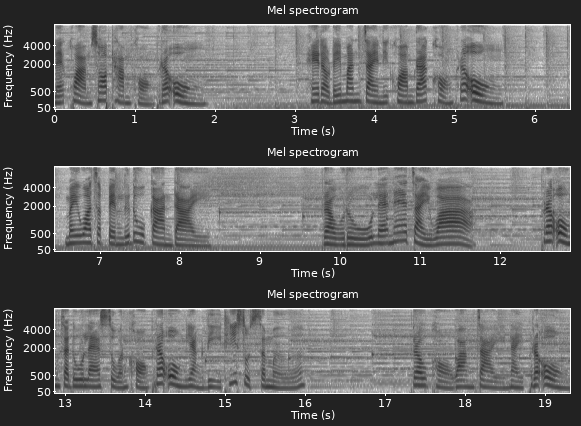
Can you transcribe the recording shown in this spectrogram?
และความชอบธรรมของพระองค์ ให้เราได้มั่นใจในความรักของพระองค์ ไม่ว่าจะเป็นฤดูกาลใด เรารู้และแน่ใจว่า พระองค์จะดูแลสวนของพระองค์อย่างดีที่สุดเสมอ เราขอวางใจในพระองค์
